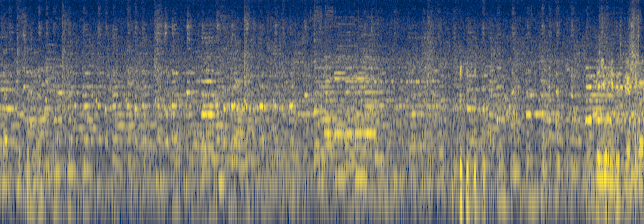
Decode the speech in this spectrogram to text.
because that gets us in. yeah, you gotta get this beer, sugar.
